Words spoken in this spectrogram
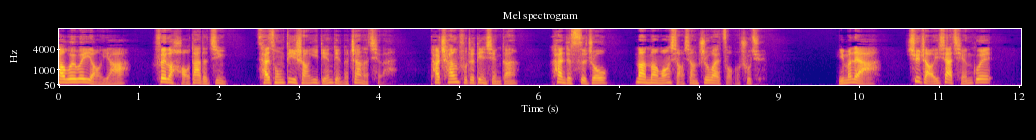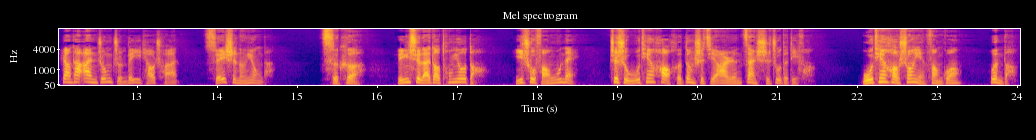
他微微咬牙，费了好大的劲，才从地上一点点的站了起来。他搀扶着电线杆，看着四周，慢慢往小巷之外走了出去。你们俩去找一下钱龟，让他暗中准备一条船，随时能用的。此刻，林旭来到通幽岛一处房屋内，这是吴天昊和邓世杰二人暂时住的地方。吴天昊双眼放光，问道：“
